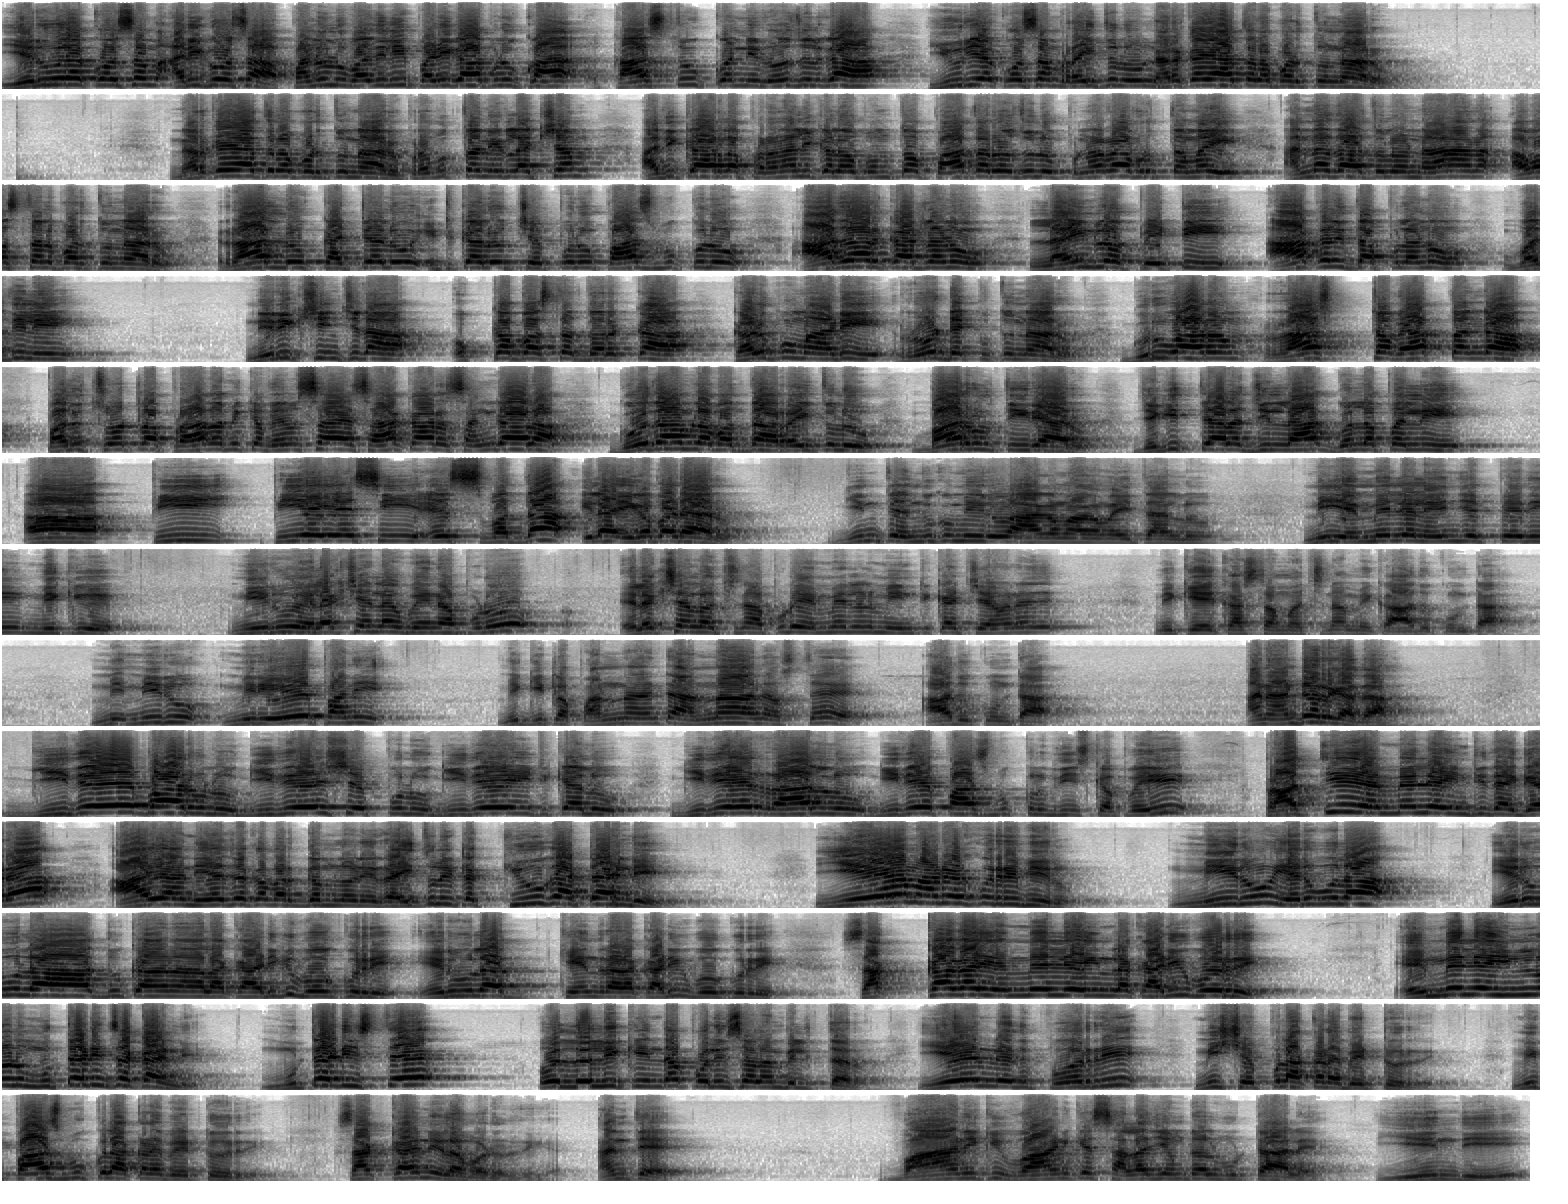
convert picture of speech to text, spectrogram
ఎరువుల కోసం అరిగోస పనులు వదిలి పడిగాపులు కా కాస్తూ కొన్ని రోజులుగా యూరియా కోసం రైతులు నరకయాత్ర పడుతున్నారు. నరకయాత్ర పడుతున్నారు. ప్రభుత్వ నిర్లక్ష్యం అధికారుల ప్రణాళిక లోపంతో పాత రోజులు పునరావృతమై అన్నదాతలు నానా అవస్థలు పడుతున్నారు. రాళ్ళు కట్టెలు ఇటుకలు చెప్పులు పాస్బుక్లు ఆధార్ కార్డులను లైన్లో పెట్టి ఆకలి దప్పులను వదిలి నిరీక్షించిన ఒక్క బస్త దొరక్క కడుపు మాడి రోడ్డెక్కుతున్నారు. గురువారం రాష్ట్ర వ్యాప్తంగా పలు చోట్ల ప్రాథమిక వ్యవసాయ సహకార సంఘాల గోదాంల వద్ద రైతులు బారులు తీరారు. జగిత్యాల జిల్లా గొల్లపల్లి పి పిఐఎస్సిఎస్ వద్ద ఇలా ఎగబడారు. గింతెందుకు మీరు ఆగమాగమవుతాన్లు మీ ఎమ్మెల్యేలు ఏం చెప్పేది? మీకు మీరు ఎలక్షన్లకు పోయినప్పుడు ఎలక్షన్లు వచ్చినప్పుడు ఎమ్మెల్యేలు మీ ఇంటికి వచ్చేమనేది మీకు ఏ కష్టం వచ్చినా మీకు ఆదుకుంటా. మీరు మీరు ఏ పని మీకు ఇట్లా పన్నా అంటే అన్నా అని వస్తే ఆదుకుంటా అని అంటారు కదా. గిదే బారులు గిదే చెప్పులు గిదే ఇటుకలు గిదే రాళ్ళు గిదే పాస్బుక్లు తీసుకుపోయి ప్రతి ఎమ్మెల్యే ఇంటి దగ్గర ఆయా నియోజకవర్గంలోని రైతులు ఇట్లా క్యూ కట్టండి. ఏం అడగకుర్రి మీరు? మీరు ఎరువుల ఎరువుల దుకాణాల కాడికి పోకుర్రి ఎరువుల కేంద్రాల కాడికి పోకుర్రి. చక్కగా ఎమ్మెల్యే ఇండ్ల కాడికి పోర్రి. ఎమ్మెల్యే ఇండ్లను ముట్టడించకండి. ముట్టడిస్తే ఓ లొల్లి కింద పోలీసు వాళ్ళని పిలుస్తారు. ఏం లేదు పోర్రి మీ చెప్పులు అక్కడ పెట్టుర్రి. మీ పాస్బుక్లు అక్కడ పెట్టుర్రి. చక్కగా నిలబడుర్రి ఇక. అంతే. వానికి వానికే సలజెమటలు పుట్టాలి. ఏంది?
